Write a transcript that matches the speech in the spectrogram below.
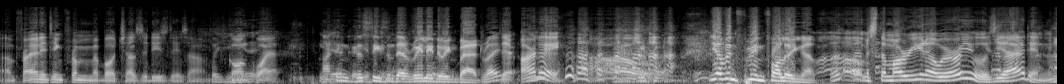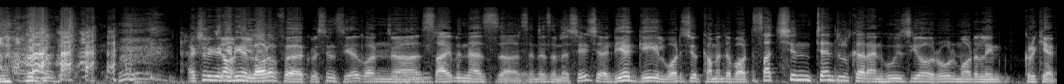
um, for anything from him about Chelsea these days. I'm gone quiet. I think this season they're really doing bad, right? There, are they? Oh. You haven't been following up. oh, Mr. Mourinho, where are you? Is he hiding? Actually, we're getting a lot of uh, questions here. One, uh, Saibin has uh, sent us a message. Uh, Dear Gayle, what is your comment about Sachin Tendulkar and who is your role model in cricket?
